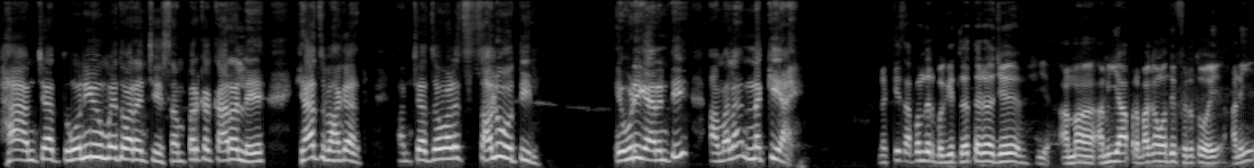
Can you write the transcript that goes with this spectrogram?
हा आमच्या दोन्ही उमेदवारांचे संपर्क कार्यालय ह्याच भागात आमच्या जवळच चालू होतील. एवढी गॅरंटी आम्हाला नक्की आहे. नक्कीच आपण जर बघितलं तर जे आम्हा आम्ही या प्रभागामध्ये फिरतोय आणि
